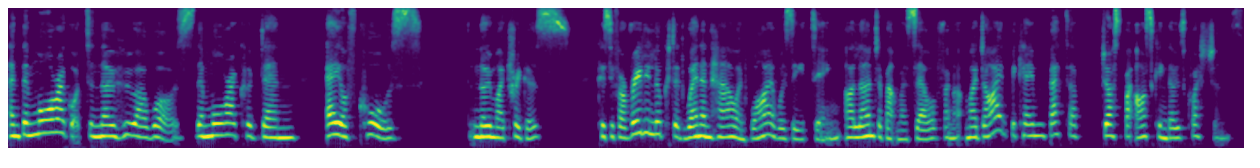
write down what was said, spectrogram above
And the more I got to know who I was, the more I could then, A, of course, know my triggers, because if I really looked at when and how and why I was eating, I learned about myself and my diet became better just by asking those questions.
